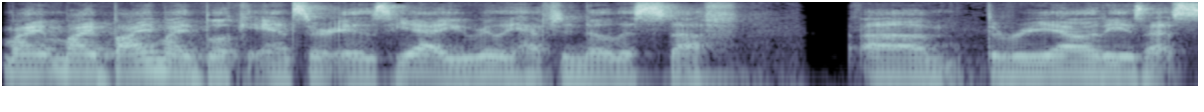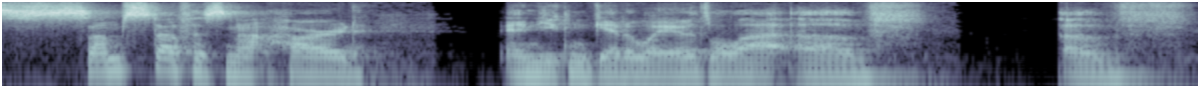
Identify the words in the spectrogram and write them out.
my my buy my book answer is yeah, you really have to know this stuff. Um, the reality is that some stuff is not hard, and you can get away with a lot of of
